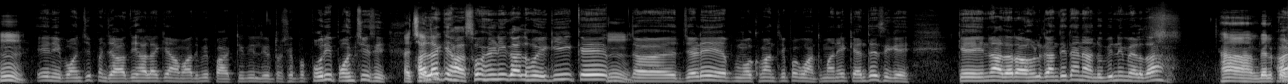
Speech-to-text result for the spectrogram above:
ਇਹ ਨਹੀਂ ਪਹੁੰਚੀ। ਪੰਜਾਬ ਦੀ ਹਾਲਾਂਕਿ ਆਮ ਆਦਮੀ ਪਾਰਟੀ ਦੀ ਲੀਡਰਸ਼ਿਪ ਪੂਰੀ ਪਹੁੰਚੀ ਸੀ। ਹਾਲਾਂਕਿ ਹਾਸੋਹੀਣੀ ਗੱਲ ਹੋਏਗੀ ਕਿ ਜਿਹੜੇ ਮੁੱਖ ਮੰਤਰੀ ਭਗਵੰਤ ਮਾਨ ਇਹ ਕਹਿੰਦੇ ਸੀਗੇ ਕਿ ਇਹਨਾਂ ਦਾ ਰਾਹੁਲ ਗਾਂਧੀ ਤਾਂ ਇਹਨਾਂ ਨੂੰ ਵੀ ਨਹੀਂ ਮਿਲਦਾ। ਹਾਂ ਹਾਂ ਬਿਲਕੁਲ।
